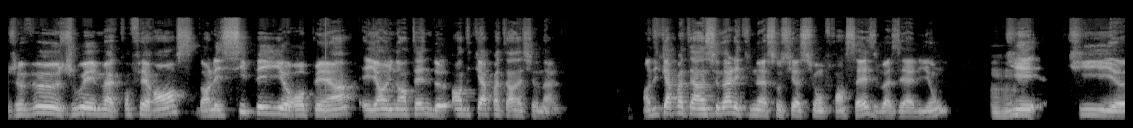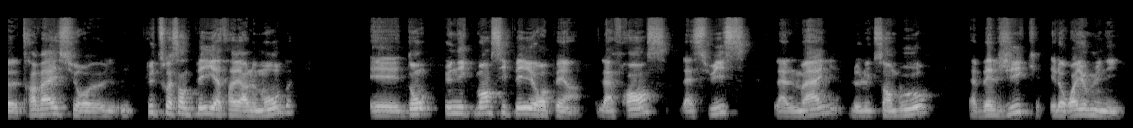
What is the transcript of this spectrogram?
je, veux jouer ma conférence dans les six pays européens ayant une antenne de Handicap International. Handicap International est une association française basée à Lyon mhm. qui, euh, travaille sur euh, plus de 60 pays à travers le monde et dont uniquement six pays européens. La France, la Suisse, l'Allemagne, le Luxembourg, la Belgique et le Royaume-Uni.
